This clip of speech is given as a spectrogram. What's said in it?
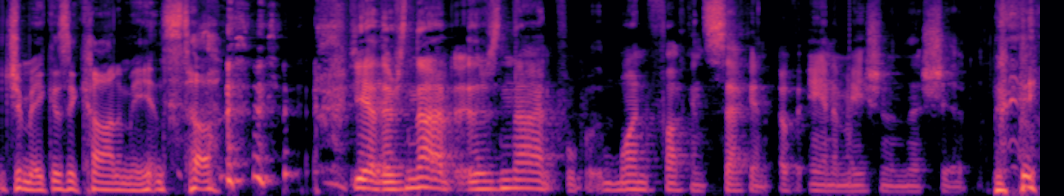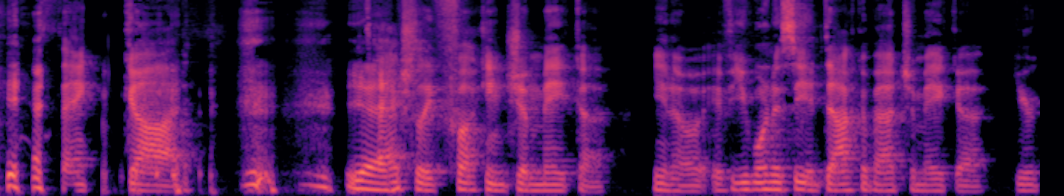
Jamaica's economy and stuff. yeah, there's not there's not one fucking second of animation in this shit. yeah. Thank God. yeah. Actually, fucking Jamaica. You know, if you want to see a doc about Jamaica, you're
